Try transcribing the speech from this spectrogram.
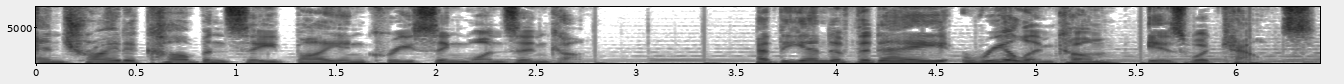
and try to compensate by increasing one's income. At the end of the day, real income is what counts.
